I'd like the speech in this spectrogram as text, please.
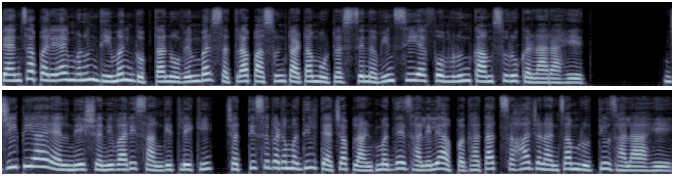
त्यांचा पर्याय म्हणून धीमन गुप्ता नोव्हेंबर सतरापासून टाटा मोटर्सचे नवीन सीएफओ म्हणून काम सुरू करणार आहेत. जीपीआयएलने शनिवारी सांगितले की छत्तीसगडमधील त्याच्या प्लांटमध्ये झालेल्या अपघातात सहा जणांचा मृत्यू झाला आहे.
